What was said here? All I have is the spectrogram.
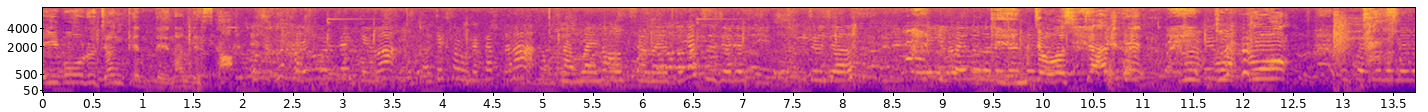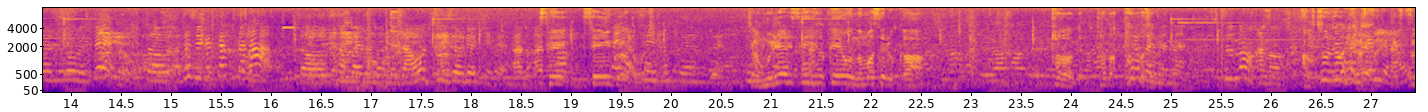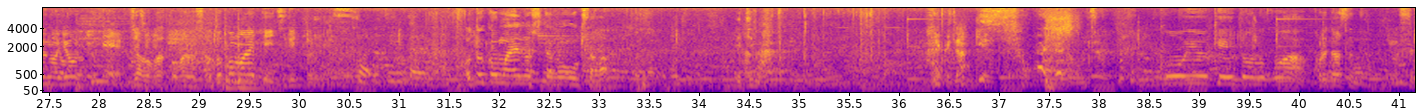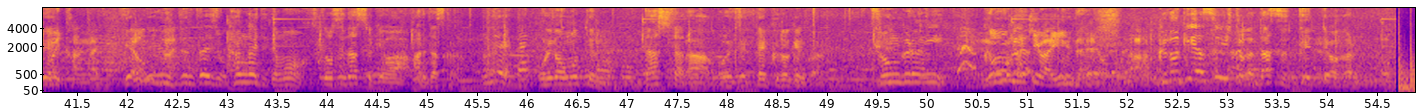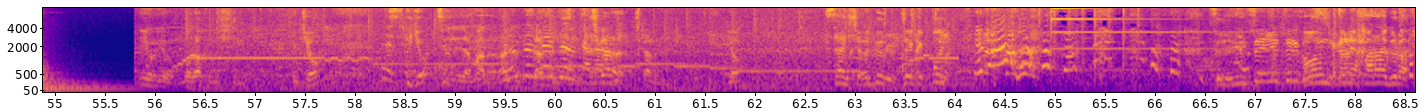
ハイボールじゃんけんって何ですか？えっとハイボールじゃんけんはお客様が勝ったら3倍の大きさのやつが通常料金通常一杯分の値段緊張しちゃってうんうんうん一杯分の値段で飲めてと私が勝ったらと3倍分の値段を通常料金であのあ千千いくらとかでしょ1100円でじゃあ無理やり1100円を飲ませる。かただでただただじゃない通のあのあ普通の料金500円ぐで普通の料金で。じゃあわかわかりました。男前って1リットルです。そう1リットルです。男前の下の大きさは？1リット早くじゃんけんルこういう系統の子はこれ出すんだよ。今すごい考えてますいやよ、はい。大丈夫。考えててもどうせ出す時はあれ出すから。で俺が思ってるの出したら俺絶対口説けるから。そんぐらい脳書きはいいんだよ口説きやすい人が出す手ってわかるいいよいいよもう楽にしていいよ。いくよ。いくよ。ちょちょまだ楽に楽に。力力に。いくよ。最初はグーじゃんけんぽい。全然言ってること違う本当に腹黒い。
